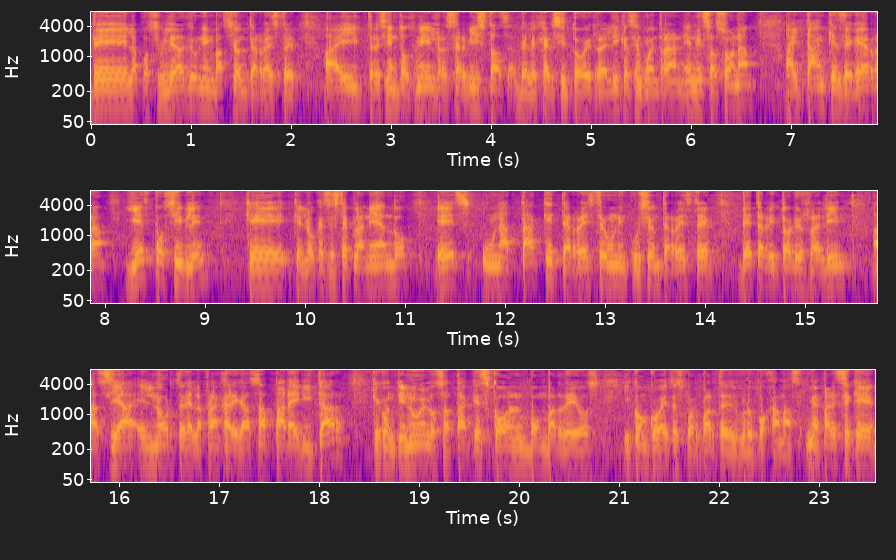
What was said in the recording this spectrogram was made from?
de la posibilidad de una invasión terrestre. Hay 300.000 reservistas del ejército israelí que se encuentran en esa zona, hay tanques de guerra y es posible que, lo que se esté planeando es un ataque terrestre, una incursión terrestre de territorio israelí hacia el norte de la franja de Gaza para evitar que continúen los ataques con bombardeos y con cohetes por parte del grupo Hamas. Me parece que,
